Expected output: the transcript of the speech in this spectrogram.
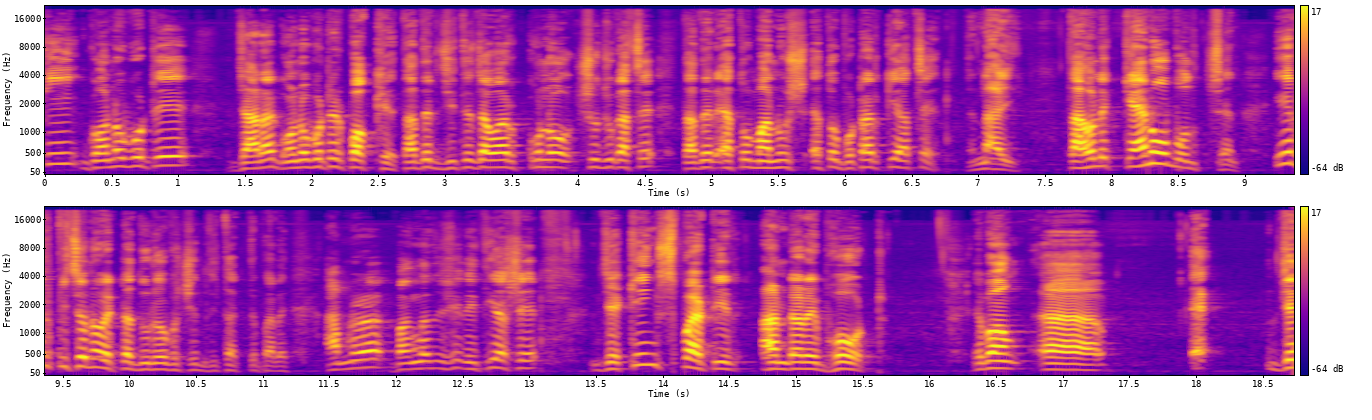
কি গণভোটে যারা গণভোটের পক্ষে, তাদের জিতে যাওয়ার কোনো সুযোগ আছে? তাদের এত মানুষ, এত ভোটার কি আছে? নাই। তাহলে কেন বলছেন? এর পিছনেও একটা দূরবসিদ্ধি থাকতে পারে। আমরা বাংলাদেশের ইতিহাসে যে কিংস পার্টির আন্ডারে ভোট এবং যে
